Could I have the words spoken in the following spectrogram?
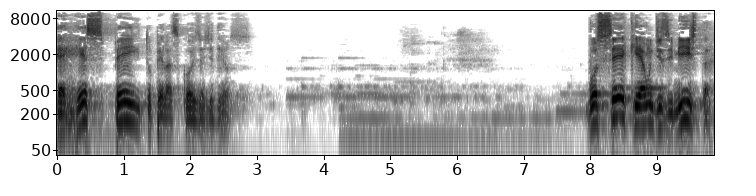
é respeito pelas coisas de Deus. Você que é um dizimista,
